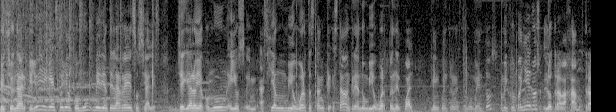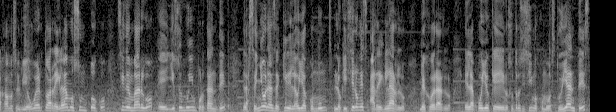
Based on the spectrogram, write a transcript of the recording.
Mencionar que yo llegué a esta olla común mediante las redes sociales. Llegué a la olla común, ellos eh, hacían un bio huerto, están, estaban creando un bio huerto en el cual me encuentro en estos momentos. Con mis compañeros lo trabajamos, trabajamos el biohuerto, arreglamos un poco, sin embargo, eh, y eso es muy importante, las señoras de aquí de la olla común lo que hicieron es arreglarlo, mejorarlo. El apoyo que nosotros hicimos como estudiantes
